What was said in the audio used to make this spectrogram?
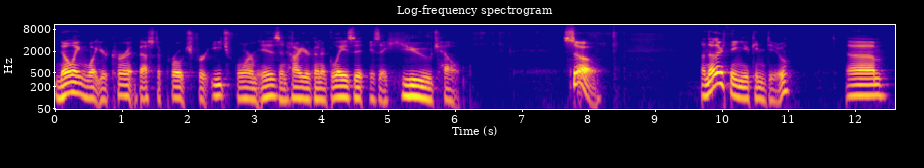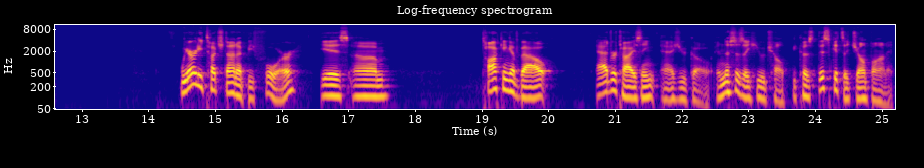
Knowing what your current best approach for each form is and how you're going to glaze it is a huge help. So, another thing you can do, um, we already touched on it before, is um, talking about advertising as you go. And this is a huge help because this gets a jump on it.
